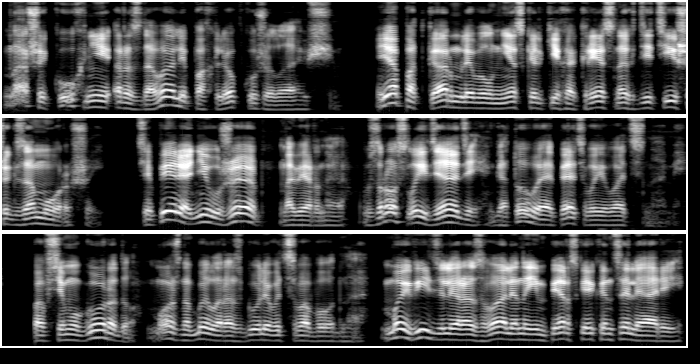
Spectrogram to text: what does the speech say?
наши кухни раздавали похлебку желающим. Я подкармливал нескольких окрестных детишек-заморышей. Теперь они уже, наверное, взрослые дяди, готовые опять воевать с нами. По всему городу можно было разгуливать свободно. Мы видели развалины имперской канцелярии,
